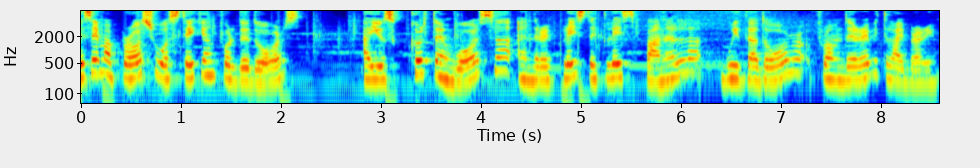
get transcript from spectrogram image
The same approach was taken for the doors. I used curtain walls and replaced the glazed panel with a door from the Revit library.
